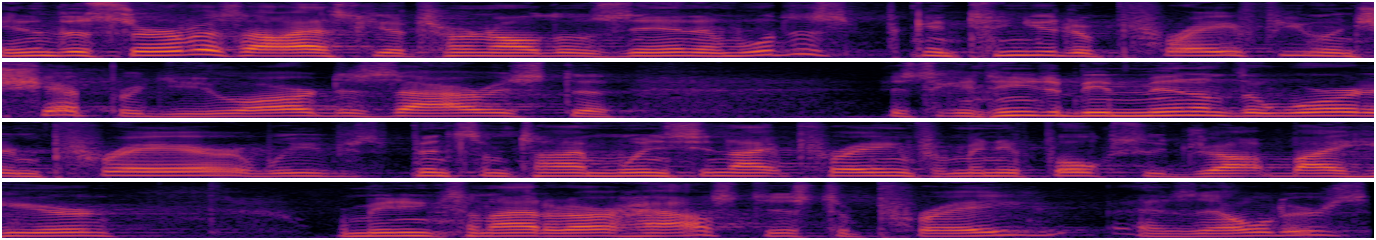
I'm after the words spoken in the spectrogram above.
Into the service, I'll ask you to turn all those in, and we'll just continue to pray for you and shepherd you. Our desire is to, is to continue to be men of the word and prayer. We've spent some time Wednesday night praying for many folks who dropped by here. We're meeting tonight at our house just to pray as elders.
